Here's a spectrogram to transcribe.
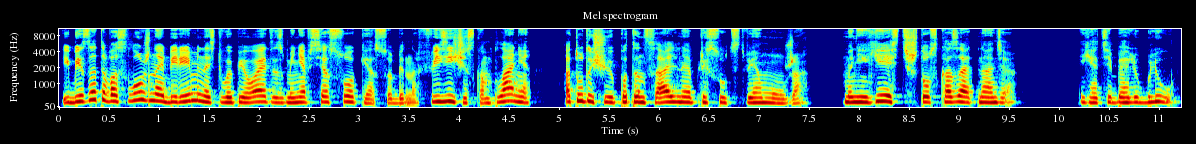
И без этого сложная беременность выпивает из меня все соки, особенно в физическом плане, а тут еще и потенциальное присутствие мужа. Мне есть что сказать, Надя. Я тебя люблю.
